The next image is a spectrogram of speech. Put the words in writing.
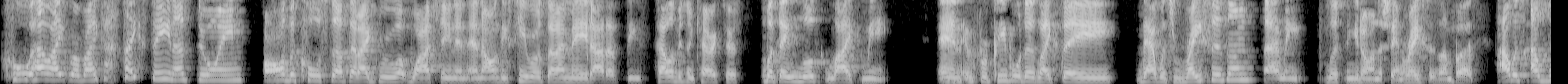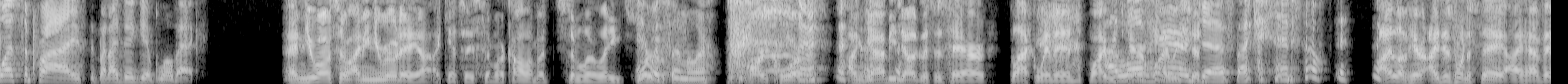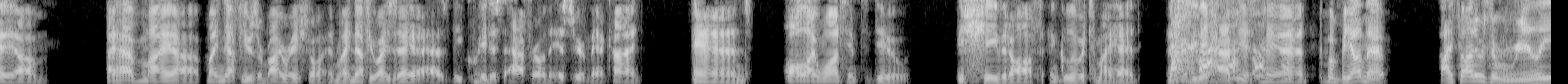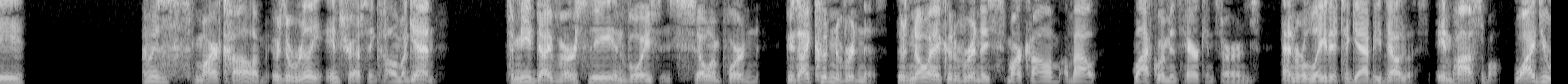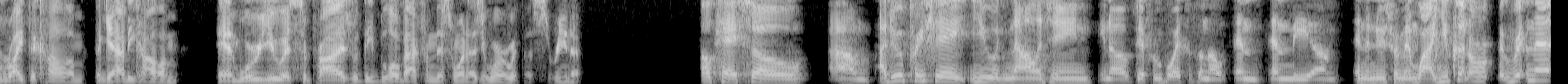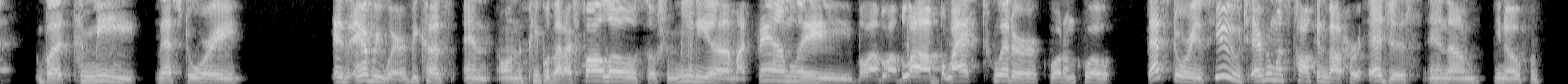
who I like, I like seeing us doing all the cool stuff that I grew up watching and, and all these heroes that I made out of these television characters, but they look like me. And, mm-hmm. and for people to like say that was racism, I mean, listen, you don't understand racism, but I was, I was surprised, but I did get blowback. And you also, I mean, you wrote a, uh, I can't say a similar column, but similarly it was similar. hardcore on Gabby Douglas's hair, black women, why we I care and why hair, we should. Jeff, I can't help it. I love hair. I just want to say I have a, um, I have my, uh, my nephews are biracial and my nephew Isaiah has the greatest afro in the history of mankind. And all I want him to do is shave it off and glue it to my head. And I'd be the happiest man. But beyond that, I thought it was a really, I mean, it was a smart column. It was a really interesting column. Again, to me, diversity in voice is so important because I couldn't have written this. There's no way I could have written a smart column about black women's hair concerns and relate it to Gabby Douglas. Impossible. Why'd you write the column, the Gabby column? And were you as surprised with the blowback from this one as you were with the Serena? Okay. So, um, I do appreciate you acknowledging, you know, different voices in the, in, in the, um, in the newsroom and why you couldn't have written that. But to me, that story is everywhere because and on the people that I follow, social media, my family, blah, blah, blah, black Twitter, quote unquote. That story is huge. Everyone's talking about her edges. And, um, you know, for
